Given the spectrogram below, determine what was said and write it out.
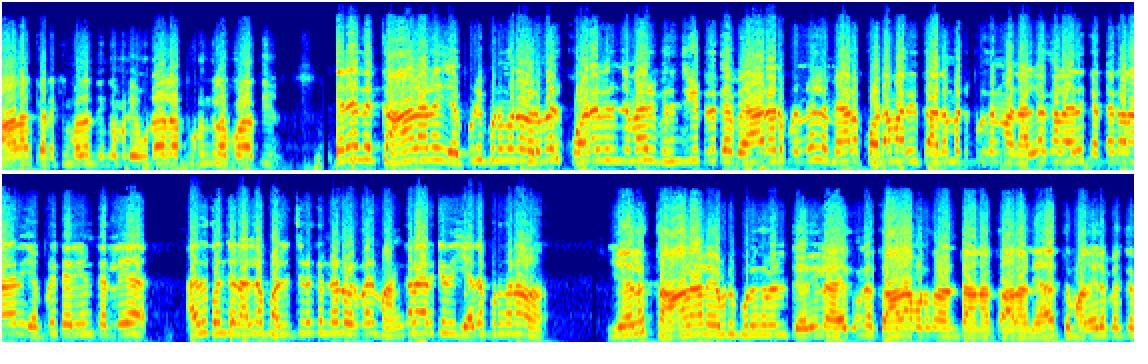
காளான் கிடைக்கும் போது திங்க முடியும். உடல புடுங்கல போறாத்தி ஏன்னா இந்த காளான எப்படி பிடுங்கணும்? ஒரு மாதிரி கொடை விரிஞ்ச மாதிரி விரிஞ்சுக்கிட்டு இருக்க வேற ஒரு பிடுங்கணும் இல்ல மேல கொடை மாதிரி இருக்கு அதை மட்டும் பிடுங்கணுமா? நல்ல காலம் கெட்ட காலம் எப்படி தெரியும் தெரியல அது கொஞ்சம் நல்ல பளிச்சுருக்கு இன்னொன்னு ஒரு மாதிரி மங்களா இருக்குது எதை பிடுங்கணும்? ஏல காளான் எப்படி புடுங்கணும்னு தெரியல. அதுக்கு முன்னாடி காளான் புடுங்கலான்ட்டானா காளான் நேத்து மலையில பெஞ்ச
